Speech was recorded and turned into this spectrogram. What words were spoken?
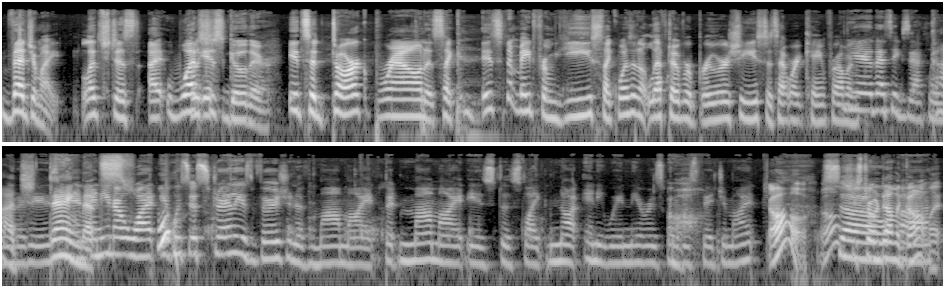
Vegemite, Let's just I what Let's it- just go there. it's a dark brown. It's like isn't it made from yeast? Like wasn't it leftover brewer's yeast? Is that where it came from? And Yeah, that's exactly God, what it is. dang, and, and you know that's- what? It was Australia's version of Marmite, but Marmite is just like not anywhere near as good as Vegemite. oh, oh she's throwing down the So, uh, gauntlet.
